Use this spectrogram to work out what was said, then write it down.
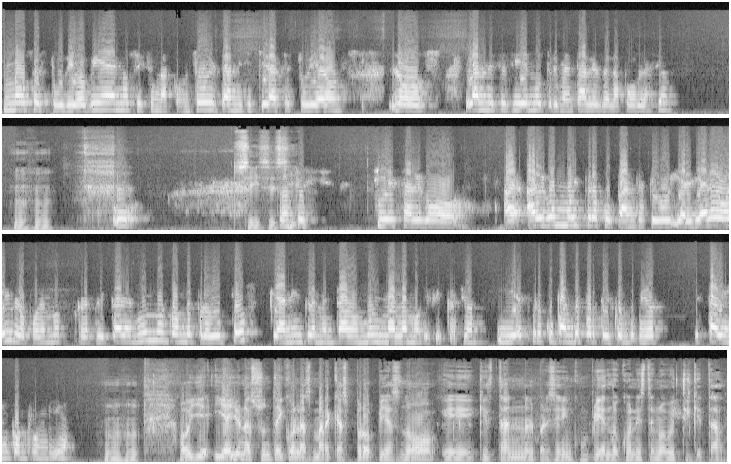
No se estudió bien, no se hizo una consulta, ni siquiera se estudiaron los las necesidades nutrimentales de la población. Uh, sí, sí, entonces, sí. es algo algo muy preocupante, digo, y al día de hoy lo podemos replicar en un montón de productos que han implementado muy mal la modificación. Y es preocupante porque el consumidor está bien confundido. Oye, y hay un asunto ahí con las marcas propias, ¿no? Eh, que están al parecer incumpliendo con este nuevo etiquetado.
